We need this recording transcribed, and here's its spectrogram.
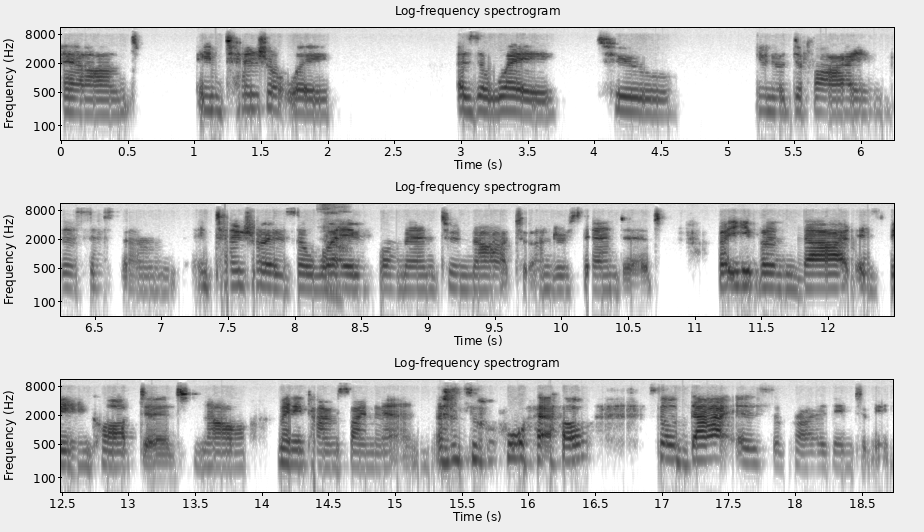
and intentionally as a way to you know defy the system intentionally as a way for men to not to understand it. But even that is being co-opted now many times by men as well. So that is surprising to me.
